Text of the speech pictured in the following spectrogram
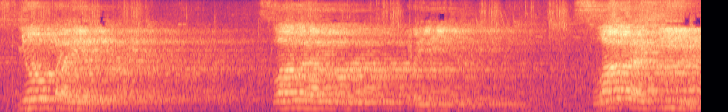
С Днем Победы! Слава народу победителю! Слава России!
